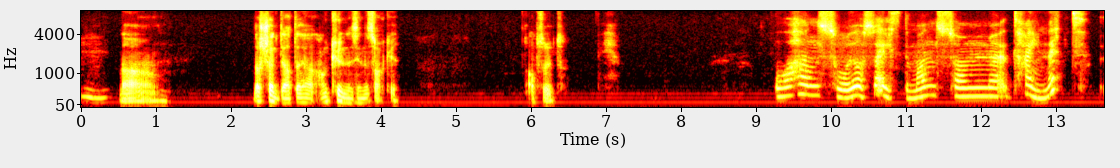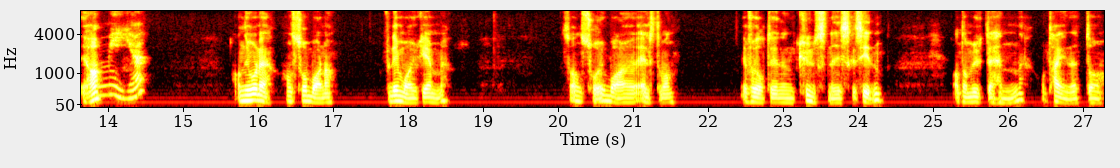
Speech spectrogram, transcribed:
Mm. Da, da skjønte jeg at det, han kunne sine saker. Absolutt. Og han så jo også eldstemann som tegnet Ja, mye. han gjorde det. Han så barna. For de var jo ikke hjemme. Så han så jo bare eldstemann i forhold til den kunstneriske siden. At han brukte hendene og tegnet og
